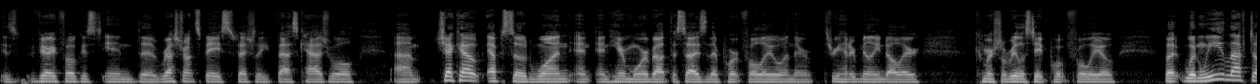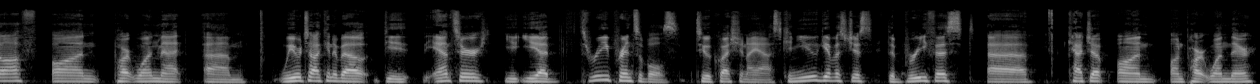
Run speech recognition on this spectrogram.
is very focused in the restaurant space, especially fast casual. Um, check out episode one and, and hear more about the size of their portfolio and their $300 million commercial real estate portfolio. But when we left off on part one, Matt, um, we were talking about the, the answer. You, you, had three principles to a question I asked. Can you give us just the briefest uh, catch up on on part one there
